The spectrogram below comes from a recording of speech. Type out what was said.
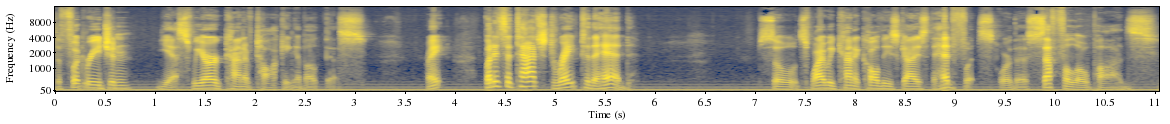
The foot region, yes, we are kind of talking about this, right? But it's attached right to the head. So it's why we kind of call these guys the headfoots or the cephalopods.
